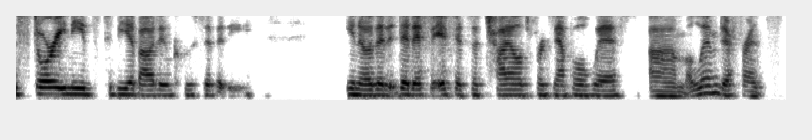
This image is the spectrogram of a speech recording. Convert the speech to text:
the story needs to be about inclusivity. You know that, that if if it's a child for example with um, a limb difference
